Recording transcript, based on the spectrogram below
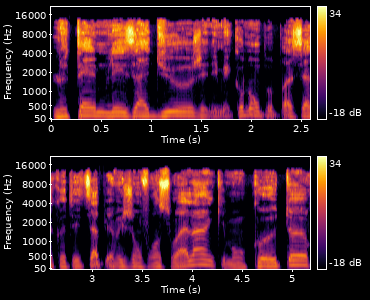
le thème, les adieux. J'ai dit, mais comment on peut passer à côté de ça? Puis avec Jean-François Alain, qui est mon co-auteur,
